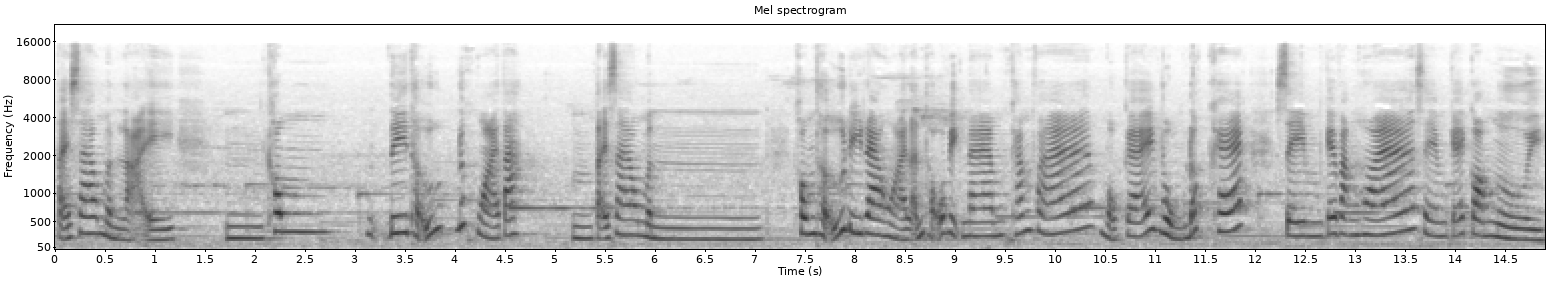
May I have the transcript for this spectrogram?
tại sao mình lại không đi thử nước ngoài ta? Tại sao mình không thử đi ra ngoài lãnh thổ Việt Nam khám phá một cái vùng đất khác xem cái văn hóa xem cái con người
